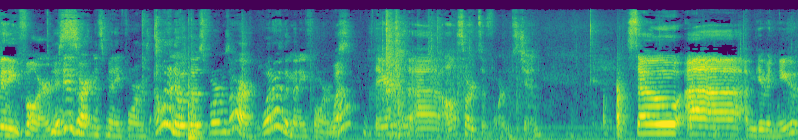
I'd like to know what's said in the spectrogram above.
many forms. It is art in its many forms. I want to know what those forms are. What are the many forms? Well, there's uh, all sorts of forms, Jen. So uh, I'm giving you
